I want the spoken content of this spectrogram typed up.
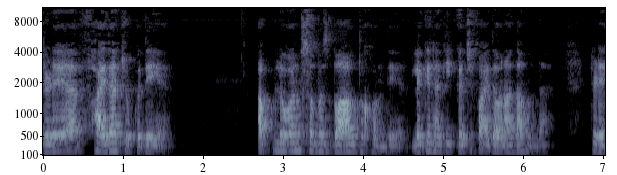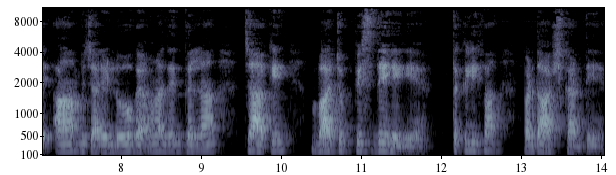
ਜਿਹੜੇ ਆ ਫਾਇਦਾ ਚੁੱਕਦੇ ਆ ਆਪ ਲੋਕਾਂ ਨੂੰ ਸਬਜ਼ ਬਾਗ ਦਿਖਾਉਂਦੇ ਆ ਲੇਕਿਨ ਹਕੀਕਤ 'ਚ ਫਾਇਦਾ ਉਹਨਾਂ ਦਾ ਹੁੰਦਾ ਜਿਹੜੇ ਆਮ ਵਿਚਾਰੇ ਲੋਕ ਆ ਉਹਨਾਂ ਦੇ ਗੱਲਾਂ ਜਾ ਕੇ ਬਾਅਦ ਚੋਂ ਪਿਸਦੇ ਹੈਗੇ ਆ ਤਕਲੀਫਾਂ ਬਰਦਾਸ਼ਤ ਕਰਦੇ ਆ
